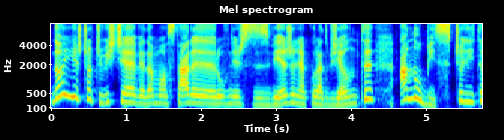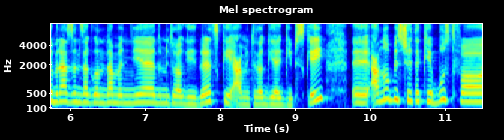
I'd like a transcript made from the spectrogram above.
No i jeszcze oczywiście, wiadomo, stary również z zwierzeń akurat wzięty, Anubis, czyli tym razem zaglądamy nie do mitologii greckiej, a mitologii egipskiej. Y, Anubis, czyli takie bóstwo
